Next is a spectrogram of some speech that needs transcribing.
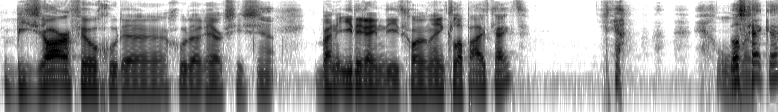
Bizar veel goede, goede reacties. Ja. Bijna iedereen die het gewoon in één klap uitkijkt. Dat is gek, hè?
